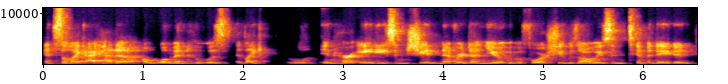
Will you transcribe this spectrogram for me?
And so, like, I had a, a woman who was like in her 80s and she had never done yoga before. She was always intimidated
